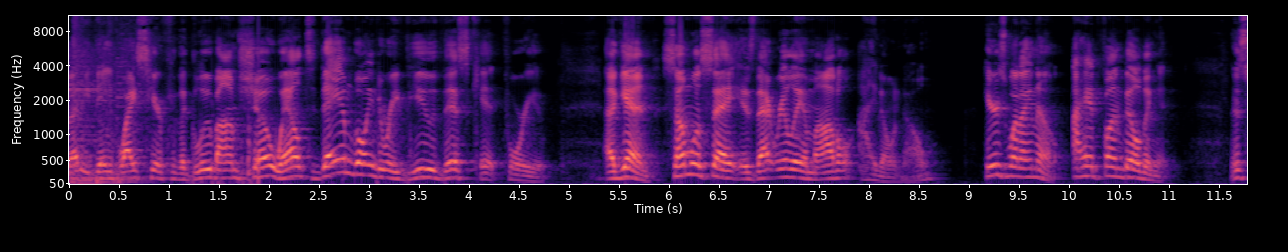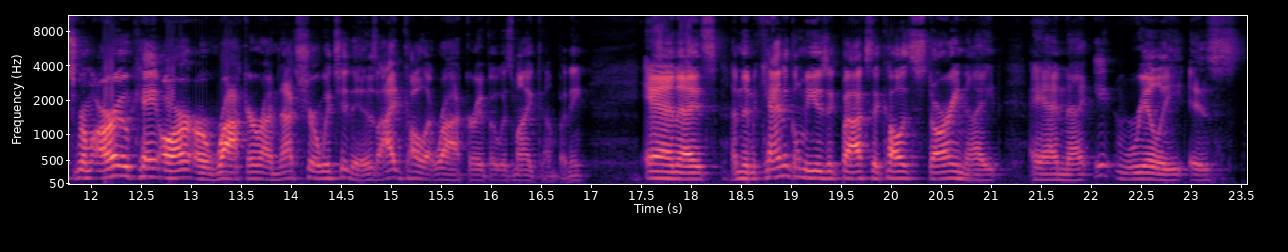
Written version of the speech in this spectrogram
everybody. Dave Weiss here for the Glue Bomb Show. Well, today I'm going to review this kit for you. Again, some will say, is that really a model? I don't know. Here's what I know. I had fun building it. This is from ROKR or Rocker. I'm not sure which it is. I'd call it Rocker if it was my company. And uh, it's and the mechanical music box. They call it Starry Night, and uh, it really is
